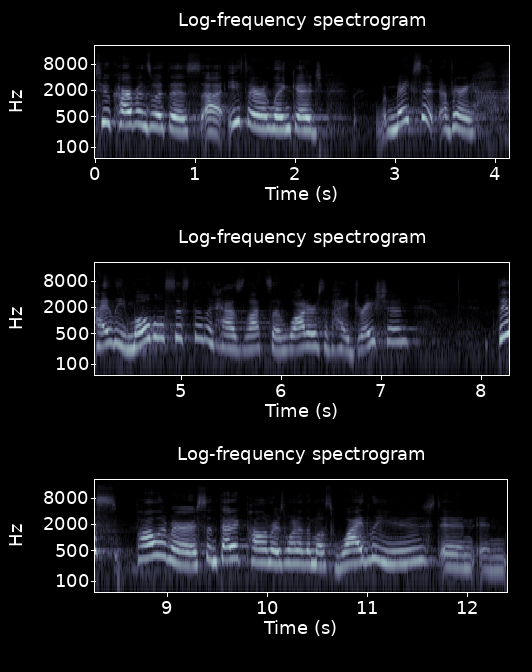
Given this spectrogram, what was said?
two carbons with this uh, ether linkage makes it a very highly mobile system. It has lots of waters of hydration. This polymer, synthetic polymer, is one of the most widely used in, in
